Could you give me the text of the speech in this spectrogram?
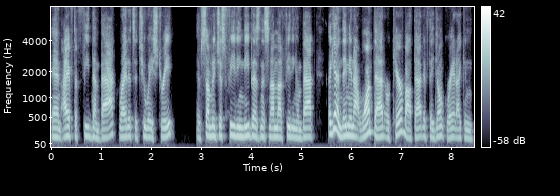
and I have to feed them back, right? It's a two way street. If somebody's just feeding me business and I'm not feeding them back, again, they may not want that or care about that. If they don't, great, I can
